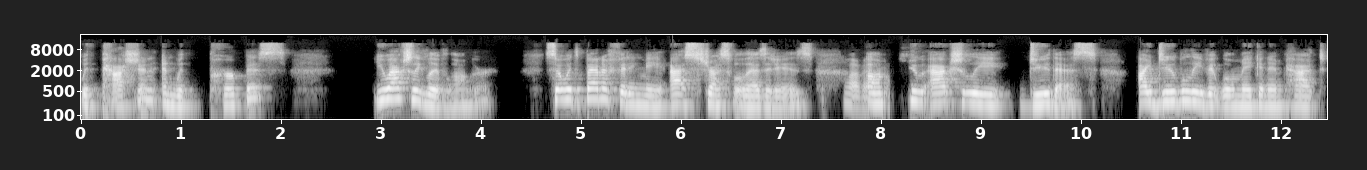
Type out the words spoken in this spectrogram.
with passion and with purpose, you actually live longer. So it's benefiting me as stressful as it is it. Um, to actually do this. I do believe it will make an impact.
